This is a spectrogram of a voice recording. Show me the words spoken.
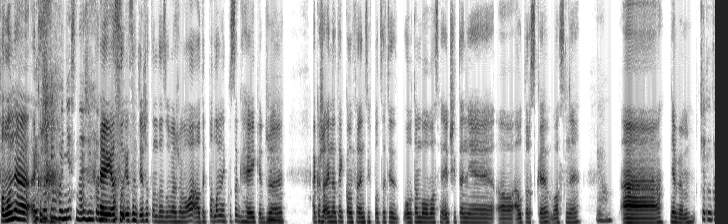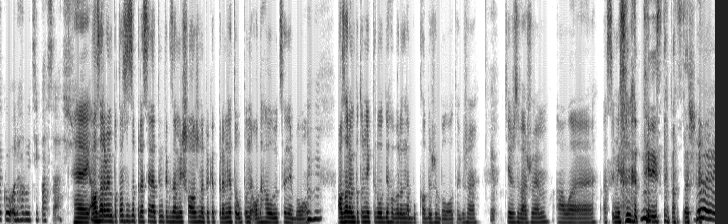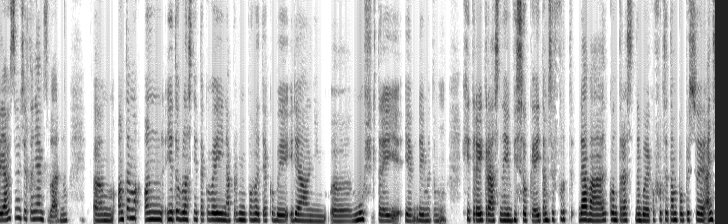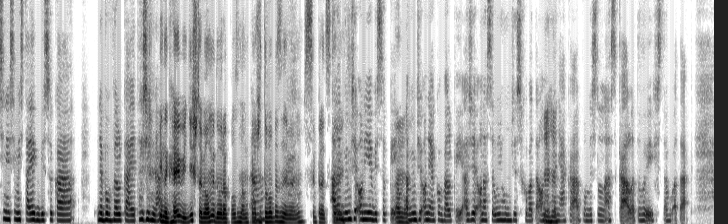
podle mě... Jako, já se tím hodně snažím. To hej, ja som, ja som tiež o tom dosť uvažovala, ale tak podľa mňa kúsok hej, keďže mm. akože aj na tej konferencii v podstate, lebo tam bolo vlastne aj čítanie o, autorské vlastne, Jo. A neviem. Četl takovou odhalující pasáž. Hej, ale mm. zároveň potom som sa presne nad tým tak zamýšľala, že napríklad pre mňa to úplne odhalujúce nebolo. Mm-hmm. Ale zároveň potom niektorí ľudia hovorili na Booklabe, že bolo, takže jo. tiež zvažujem, ale asi myslíme tie isté pasáže. Jo, jo, já myslím, že to nějak zvládnu. Um, on tam, on je to vlastně takový na první pohled jakoby ideální uh, muž, který je, dejme tomu, chytrý, krásný, vysoký. Tam se furt dává kontrast, nebo jako furt se tam popisuje, ani si nejsem jistá, jak vysoká nebo velká je ta žena. Jinak hej, vidíš, to je velmi dobrá poznámka, Aha. že to vůbec nevím si představit. Ale vím, že on je vysoký ano. a vím, že on je jako velký a že ona se u něho může schovat a on mm-hmm. je to mhm. nějaká pomyslná skála toho jejich vztahu a tak.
